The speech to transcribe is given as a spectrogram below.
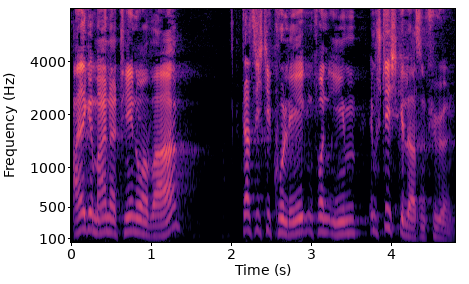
Allgemeiner Tenor war, dass sich die Kollegen von ihm im Stich gelassen fühlen.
